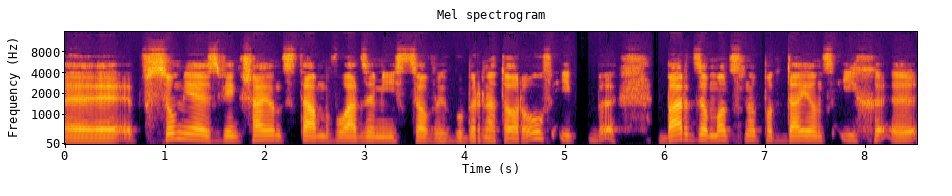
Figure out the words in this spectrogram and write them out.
E, w sumie zwiększając tam władzę miejscowych gubernatorów i bardzo mocno poddając ich e, e,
